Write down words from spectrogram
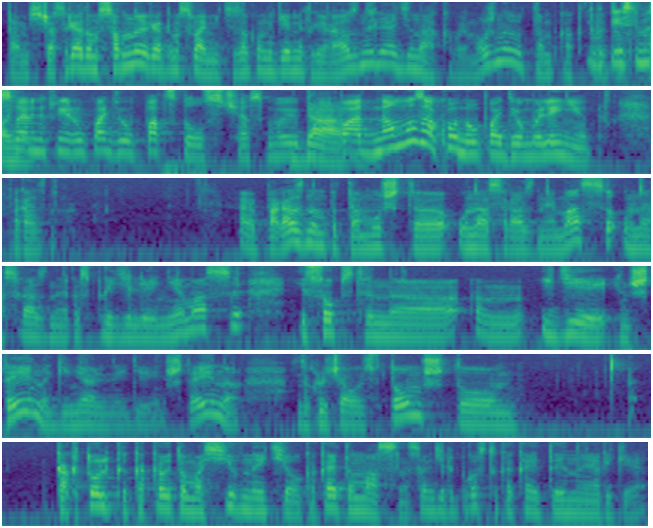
там сейчас рядом со мной, рядом с вами эти законы геометрии разные или одинаковые? Можно вот там как-то Вот если мы понять? с вами, например, упадем под стол сейчас, мы да. по одному закону упадем или нет? По-разному. Э, по-разному, потому что у нас разная масса, у нас разное распределение массы, и, собственно, эм, идея Эйнштейна, гениальная идея Эйнштейна заключалась в том, что как только какое-то массивное тело, какая-то масса, на самом деле просто какая-то энергия.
